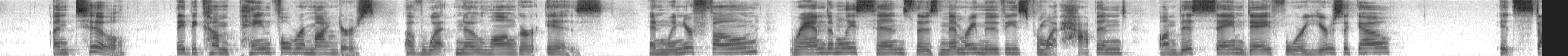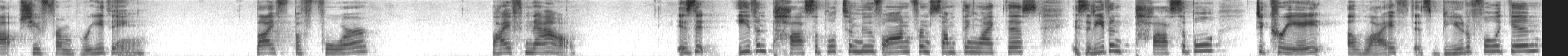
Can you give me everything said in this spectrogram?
until they become painful reminders of what no longer is. And when your phone randomly sends those memory movies from what happened on this same day four years ago, it stops you from breathing. Life before, life now. Is it even possible to move on from something like this? Is it even possible to create a life that's beautiful again?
